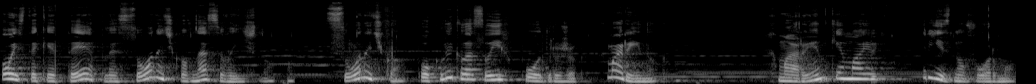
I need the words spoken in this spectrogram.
Ось таке тепле сонечко в нас вийшло. Сонечко покликала своїх подружок хмаринок. Хмаринки мають різну форму.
